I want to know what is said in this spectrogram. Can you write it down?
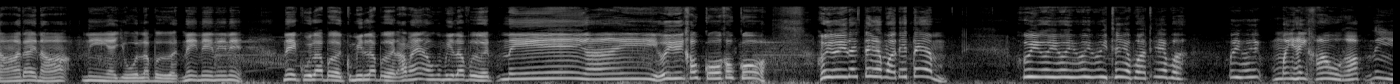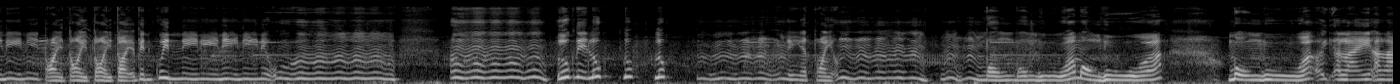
นะได้นะนี่ไงโยนระเบิดนี่นี่นี่นี่นี่กูระเบิดกูมีระเบิดเอาไหมเอากูมีระเบิดนี่ไงเฮ้ยเข้าโกเข้าโกเฮ้ยเฮ้ยได้แต้มว่ะได้แต้มเฮ้ยเฮ้ยเฮ้ยเฮ้ยเฮ้ยเทพว่ะเทพว่ะ เฮ้ยเฮ้ยไม่ให้เข้าครับ นี่นี่นี่ต่อยต่อยต่อยต่อยเป็นกุ้นนี่นี่นี่นี่นี่อู้อู้อู้อู้อู้ลุกดิลุกลุกลุกนี่ต่อยอือมองมองหัวมองหัวมองหัวเอ้ยอะไรอะไร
